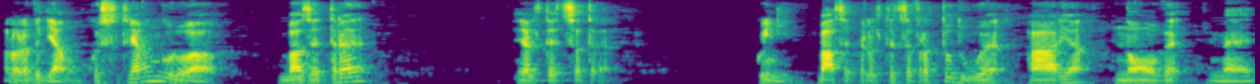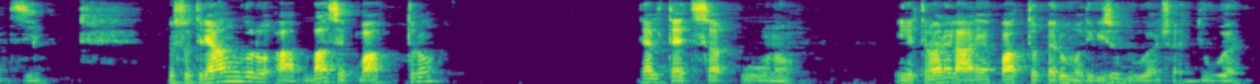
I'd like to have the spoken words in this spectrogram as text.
Allora vediamo, questo triangolo ha base 3 e altezza 3, quindi base per altezza fratto 2, area 9 mezzi. Questo triangolo ha base 4 e altezza 1, quindi trovare l'area 4 per 1 diviso 2, cioè 2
